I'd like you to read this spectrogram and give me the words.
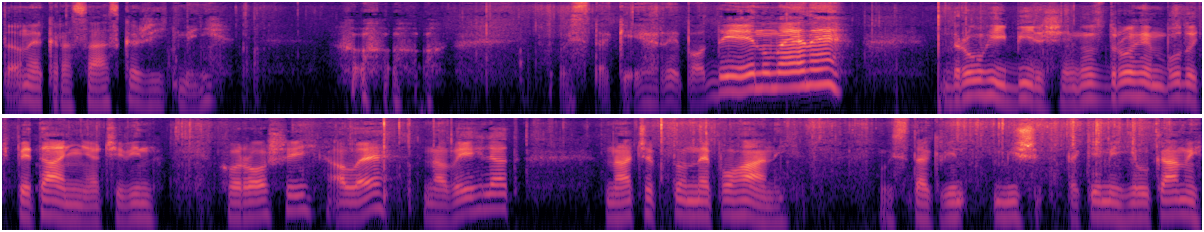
То не краса, скажіть мені. Хо-хо-хо. Ось такий гриб один у мене. Другий більший. Ну, з другим будуть питання, чи він хороший, але на вигляд начебто непоганий. Ось так він між такими гілками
